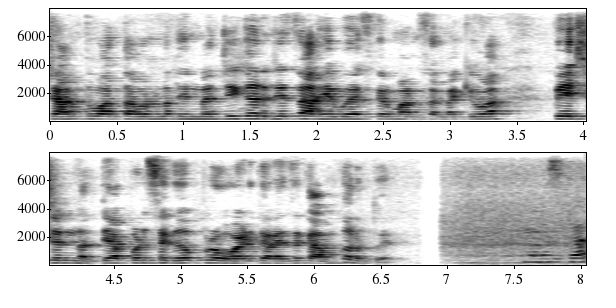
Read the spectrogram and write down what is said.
शांत वातावरणात यांना जे गरजेचं आहे वयस्कर माणसांना किंवा पेशंटना ते आपण सगळं प्रोव्हाइड करायचं काम करतोय. नमस्कार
